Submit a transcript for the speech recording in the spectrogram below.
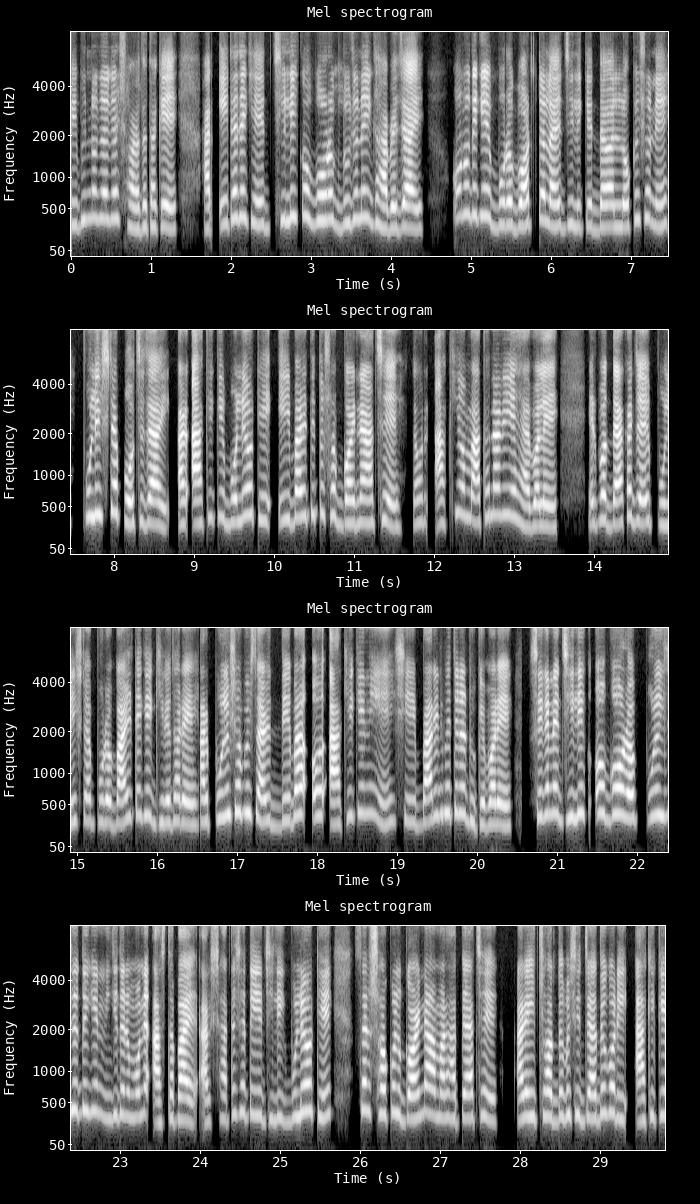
বিভিন্ন জায়গায় সরাতে থাকে। আর এটা দেখে ঝিলিক ও গৌরব দুজনেই ঘাবড়ে যায়। অন্যদিকে বুড়ো বটতলায় ঝিলিকের দেওয়ার লোকেশনে পুলিশটা পৌঁছে যায়। আর আখিকে বলে ওঠে, এই বাড়িতে তো সব গয়না আছে। তখন আখিও মাথা নাড়িয়ে হ্যাঁ বলে। এরপর দেখা যায় পুলিশটা পুরো বাড়িটাকে ঘিরে ধরে। আর পুলিশ অফিসার দেবা ও আখিকে নিয়ে সেই বাড়ির ভিতরে ঢুকে পড়ে। সেখানে ঝিলিক ও গৌরব পুলিশদের দিকে নিজেদের মনে আস্থা পায়। আর সাথে সাথে এই ঝিলিক বলে ওঠে, স্যার, সকল গয়না আমার হাতে আছে। আর এই ছদ্মবেশী জাদুকরি আখিকে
